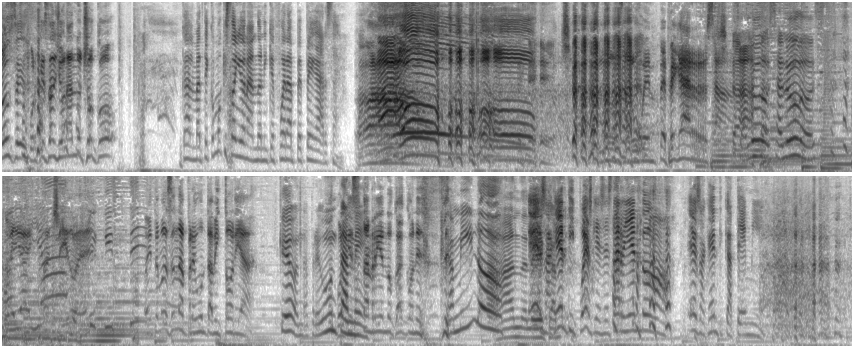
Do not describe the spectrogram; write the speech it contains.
entonces. ¿Por qué estás llorando, Choco? Cálmate, ¿cómo que estoy llorando? Ni que fuera Pepe Garza. ¡Ah! oh. Saludos al buen Pepe Garza. Saludos, saludos. Ay, ay, ay. Está chido, ¿eh? Oye, te voy a hacer una pregunta, Victoria. ¿Qué onda? ¿Por qué se Pregúntame. están riendo acá con eso? Camilo. Ándale. Esa Cam- gente, pues, que se está riendo. Esa gente, Catemi.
